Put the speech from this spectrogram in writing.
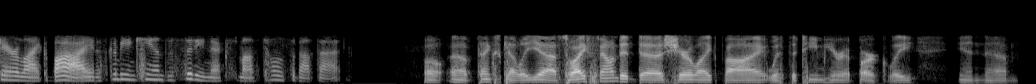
Share Like Buy, and it's going to be in Kansas City next month. Tell us about that. Well, uh, thanks, Kelly. Yeah, so I founded uh, Share Like Buy with the team here at Barkley in um,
